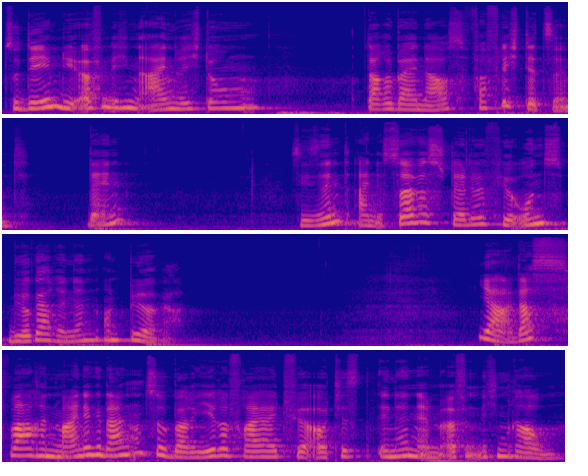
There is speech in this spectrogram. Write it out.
zu dem die öffentlichen Einrichtungen darüber hinaus verpflichtet sind. Denn sie sind eine Servicestelle für uns Bürgerinnen und Bürger. Ja, das waren meine Gedanken zur Barrierefreiheit für Autistinnen im öffentlichen Raum.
